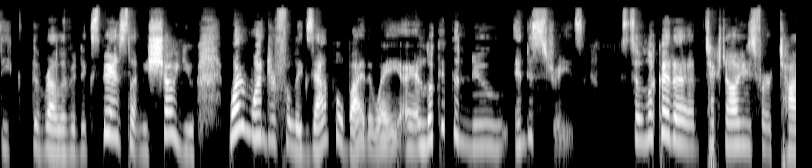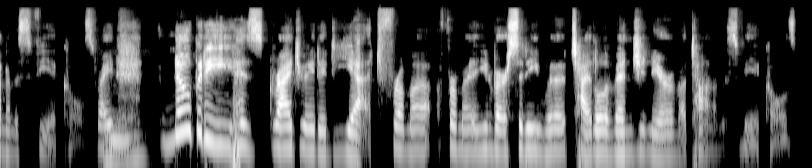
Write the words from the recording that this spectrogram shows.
the, the relevant experience. Let me show you. One wonderful example, by the way, look at the new industries so look at uh, technologies for autonomous vehicles right mm-hmm. nobody has graduated yet from a from a university with a title of engineer of autonomous vehicles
